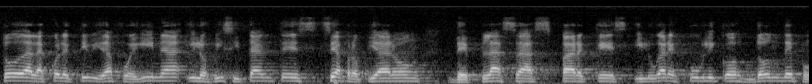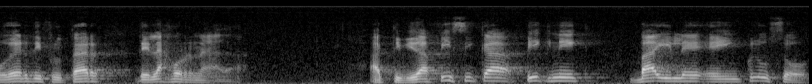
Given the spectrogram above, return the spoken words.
toda la colectividad fueguina y los visitantes se apropiaron de plazas, parques y lugares públicos donde poder disfrutar de la jornada. Actividad física, picnic, baile e incluso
